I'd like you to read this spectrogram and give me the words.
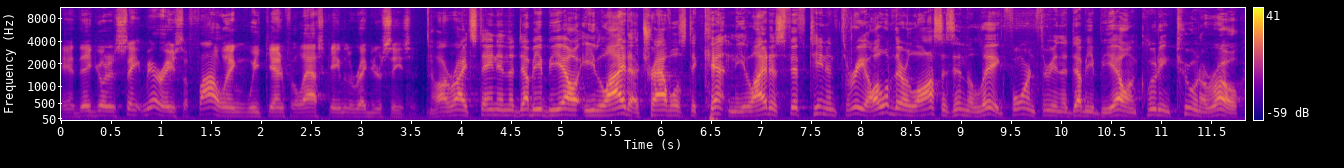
and they go to St. Mary's the following weekend for the last game of the regular season. All right, staying in the WBL, Elida travels to Kenton. Elida's 15 and 3. All of their losses in the league, 4 and 3 in the WBL, including two in a row.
